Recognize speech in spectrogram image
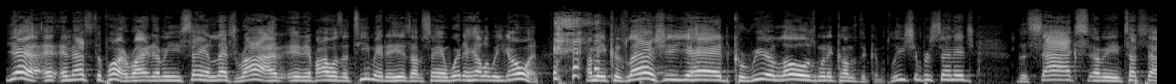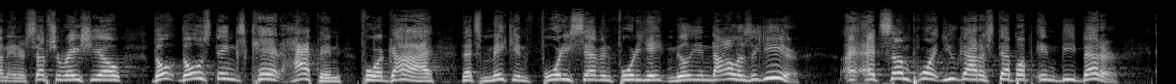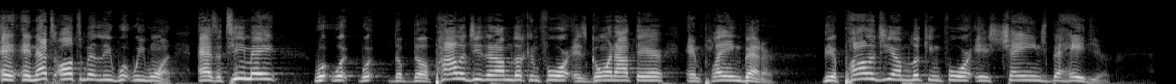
Yeah, and, and, that's the part, right? I mean, he's saying let's ride, and if I was a teammate of his, I'm saying where the hell are we going? I mean, because last year you had career lows when it comes to completion percentage, the sacks, I mean, touchdown to interception ratio. Those, those things can't happen for a guy that's making 47, 48 million dollars a year. At some point, you've got to step up and be better. And, and that's ultimately what we want. As a teammate, what, what, what the, the apology that I'm looking for is going out there and playing better. The apology I'm looking for is change behavior.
